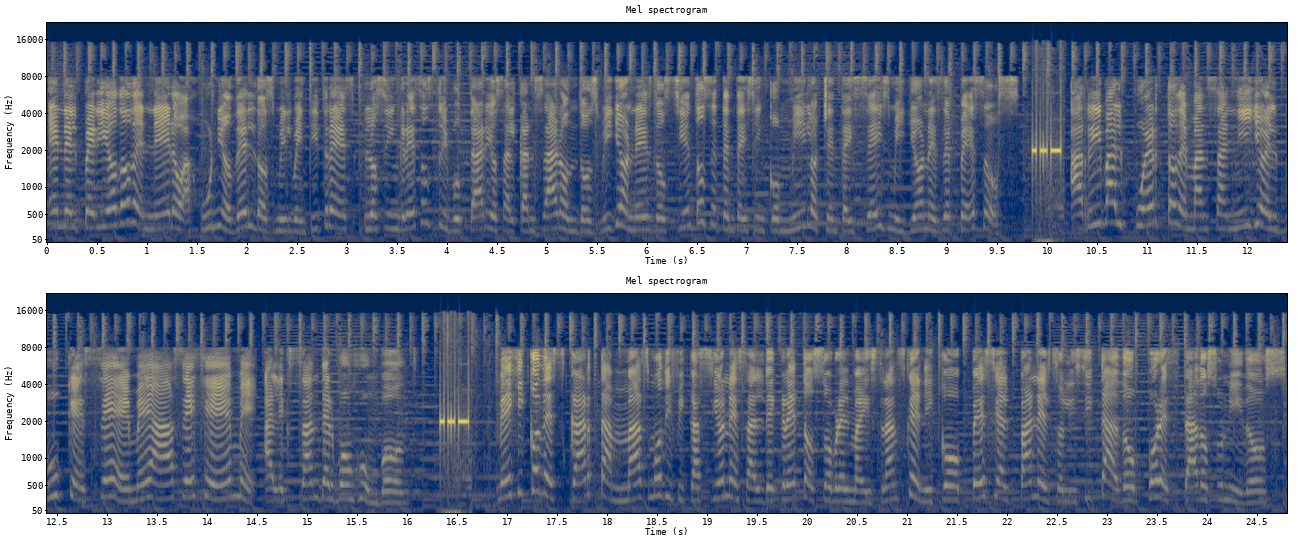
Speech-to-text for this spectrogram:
En el periodo de enero a junio del 2023, los ingresos tributarios alcanzaron 2.275.086 millones de pesos. Arriba al puerto de Manzanillo el buque CMA-CGM Alexander von Humboldt. México descarta más modificaciones al decreto sobre el maíz transgénico pese al panel solicitado por Estados Unidos.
